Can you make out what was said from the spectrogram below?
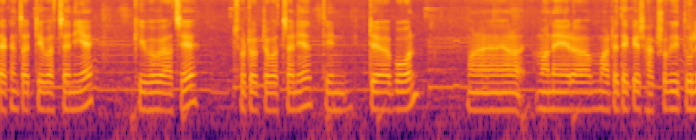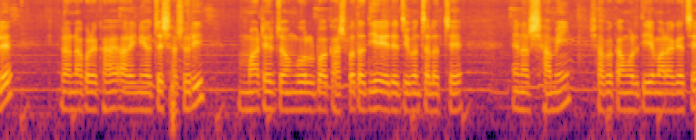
দেখেন চারটি বাচ্চা নিয়ে কীভাবে আছে। ছোট একটা বাচ্চা নিয়ে, তিনটে বোন মানে মানে এরা মাঠে থেকে শাকসবজি তুলে রান্না করে খায়। আর ইনি হচ্ছে শাশুড়ি। মাঠের জঙ্গল বা ঘাসপাতা দিয়ে এদের জীবন চালাচ্ছে। এনার স্বামী সাপে কামড় দিয়ে মারা গেছে।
